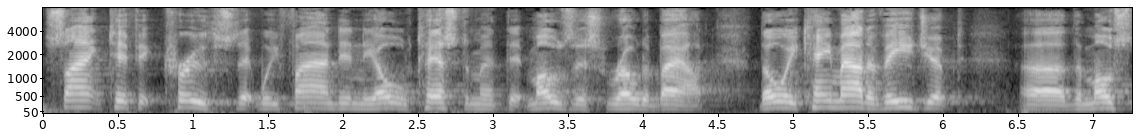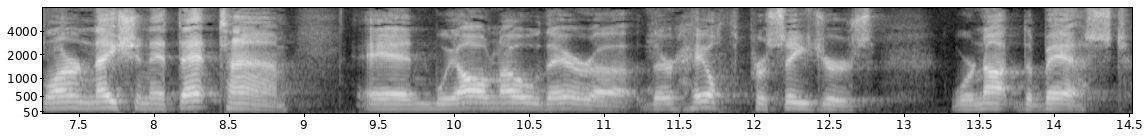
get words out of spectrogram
scientific truths that we find in the Old Testament that Moses wrote about. Though he came out of Egypt, uh, the most learned nation at that time, and we all know their uh, their health procedures were not the best.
